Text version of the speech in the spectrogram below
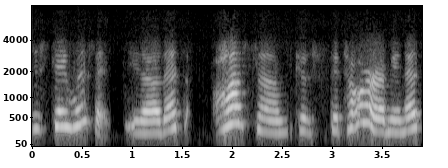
just stay with it. You know, that's awesome because guitar. I mean, that's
